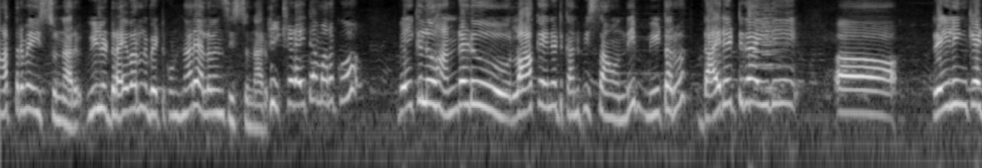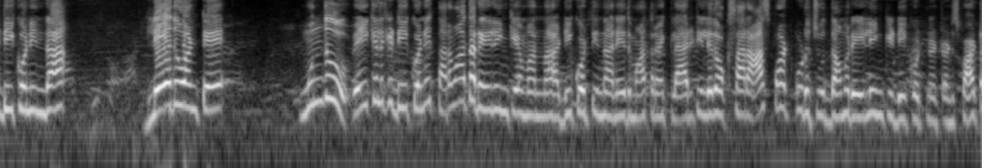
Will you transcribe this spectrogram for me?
మాత్రమే ఇస్తున్నారు. వీళ్ళు డ్రైవర్లను పెట్టుకుంటున్నారు అలవెన్స్ ఇస్తున్నారు. ఇక్కడైతే మనకు వెహికల్ హండ్రెడ్ లాక్ అయినట్టు కనిపిస్తూ ఉంది మీటరు. డైరెక్ట్గా ఇది రైలింగ్కే ఢీకొనిందా? లేదు అంటే ముందు వెహికల్కి ఢీకొని తర్వాత రైలింగ్కి ఏమన్నా ఢీకొట్టిందా అనేది మాత్రమే క్లారిటీ లేదు. ఒకసారి ఆ స్పాట్ కూడా చూద్దాము రైలింగ్కి ఢీకొట్టినటువంటి స్పాట్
